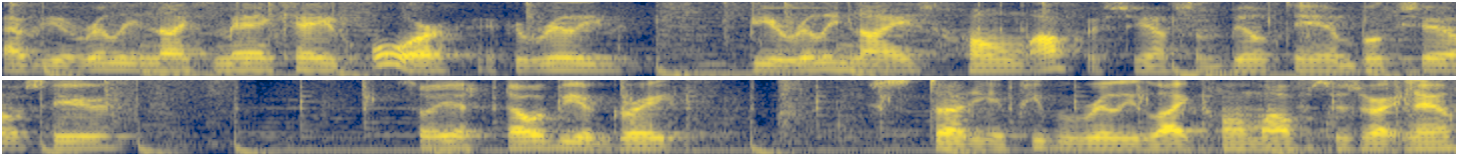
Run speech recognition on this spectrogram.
have you a really nice man cave, or it could really be a really nice home office. You have some built-in bookshelves here. So yeah, that would be a great study. And people really like home offices right now.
